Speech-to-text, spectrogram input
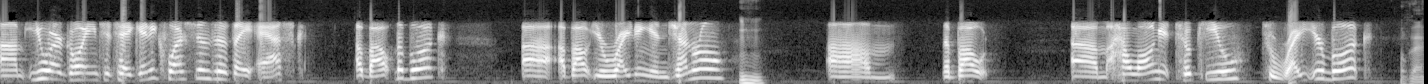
Um, you are going to take any questions that they ask about the book, uh, about your writing in general, Mm-hmm. um, about um, how long it took you to write your book. Okay.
